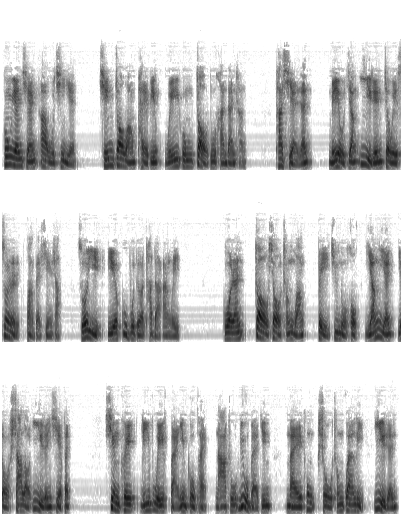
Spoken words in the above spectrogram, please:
公元前二五七年，秦昭王派兵围攻赵都邯郸城，他显然没有将异人这位孙儿放在心上，所以也顾不得他的安危。果然，赵孝成王被激怒后，扬言要杀了异人泄愤。幸亏李不韦反应够快，拿出六百金买通守城官吏，一人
